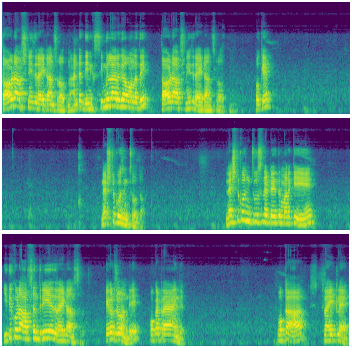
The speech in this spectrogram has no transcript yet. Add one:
థర్డ్ ఆప్షన్ ఇది రైట్ ఆన్సర్ అవుతుంది. అంటే దీనికి సిమిలర్గా ఉన్నది థర్డ్ ఆప్షన్ ఇది రైట్ ఆన్సర్ అవుతుంది. ఓకే? నెక్స్ట్ క్వశ్చన్ చూద్దాం. నెక్స్ట్ క్వశ్చన్ చూసినట్టయితే మనకి ఇది కూడా ఆప్షన్ త్రీ ఏది రైట్ ఆన్సర్. ఇక్కడ చూడండి ఒక ట్రయాంగిల్ ఒక స్ట్రైట్ లైన్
